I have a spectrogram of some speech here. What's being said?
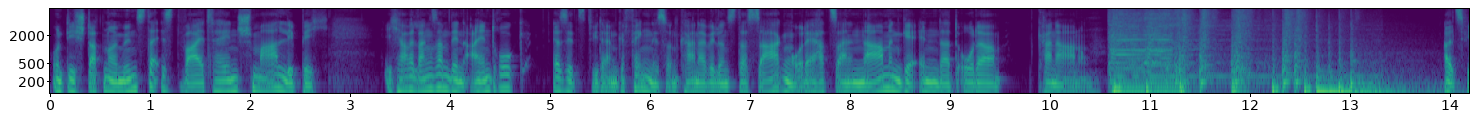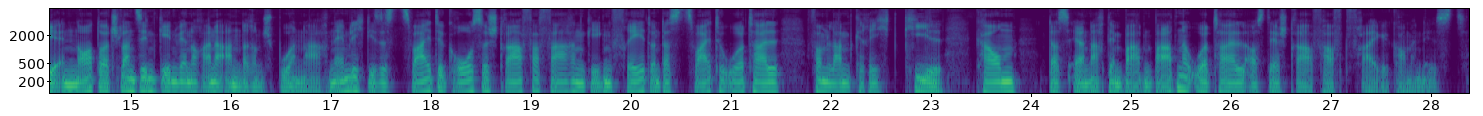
Und die Stadt Neumünster ist weiterhin schmallippig. Ich habe langsam den Eindruck, er sitzt wieder im Gefängnis und keiner will uns das sagen oder er hat seinen Namen geändert oder keine Ahnung. Als wir in Norddeutschland sind, gehen wir noch einer anderen Spur nach, nämlich dieses zweite große Strafverfahren gegen Fred und das zweite Urteil vom Landgericht Kiel, kaum dass er nach dem Baden-Badener Urteil aus der Strafhaft freigekommen ist.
